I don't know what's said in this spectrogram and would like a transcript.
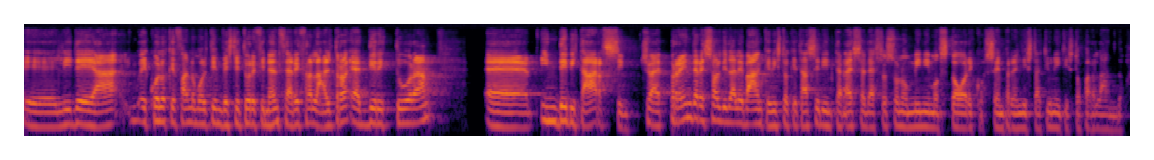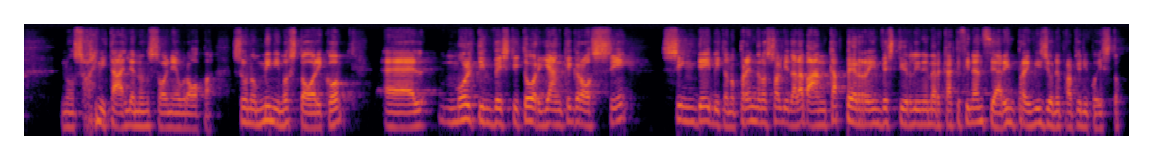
E l'idea, e quello che fanno molti investitori finanziari, fra l'altro, è addirittura eh, indebitarsi, cioè prendere soldi dalle banche, visto che i tassi di interesse adesso sono un minimo storico, sempre negli Stati Uniti sto parlando, non so in Italia, non so in Europa, sono un minimo storico, eh, molti investitori, anche grossi, si indebitano, prendono soldi dalla banca per reinvestirli nei mercati finanziari in previsione proprio di questo.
